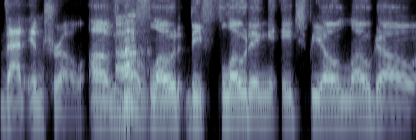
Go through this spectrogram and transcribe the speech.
that intro of the Oh. float the floating HBO logo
